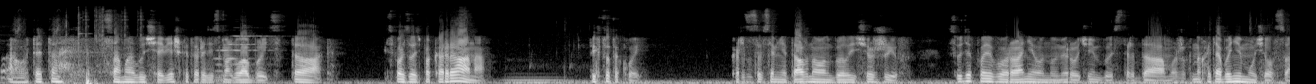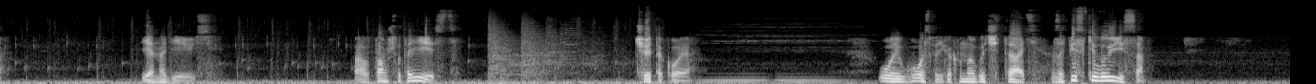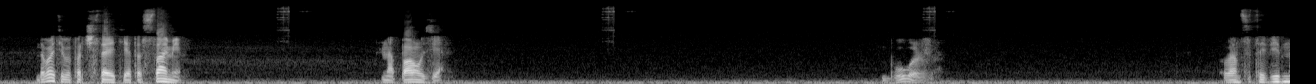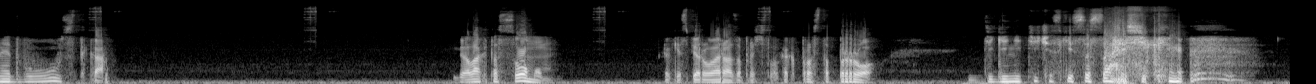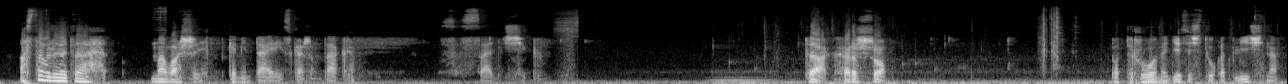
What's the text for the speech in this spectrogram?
А вот это самая лучшая вещь, которая здесь могла быть. Так. Использовать пока рано. Ты кто такой? Кажется, совсем недавно он был еще жив. Судя по его ране, он умер очень быстро. Да, мужик, но хотя бы не мучился. Я надеюсь. А вот там что-то есть. Это такое? Ой, господи, как много читать. Записки Луиса. Давайте вы прочитаете это сами. На паузе. Боже. Ланцетовидная двуустка. Галактосомум. Как я с первого раза прочитал, как просто про. Дигенетический сосальщик. Оставлю это на ваши комментарии, скажем так. Сосальщик. Так, хорошо. Патроны, 10 штук, отлично.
